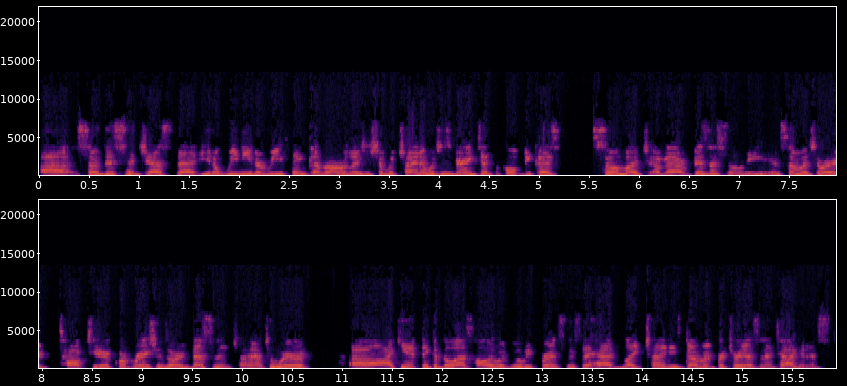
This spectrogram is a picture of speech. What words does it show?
Uh, so this suggests that, you know, we need a rethink of our relationship with China, which is very difficult because so much of our business elite and so much of our top tier corporations are invested in China to where uh, I can't think of the last Hollywood movie, for instance, that had like Chinese government portrayed as an antagonist,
